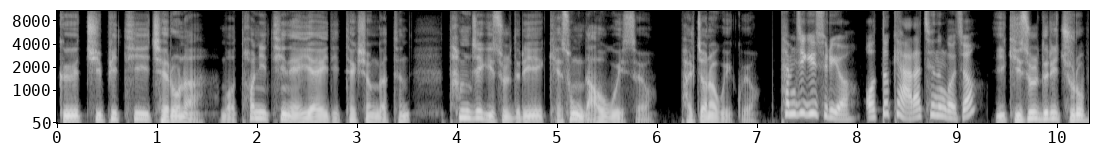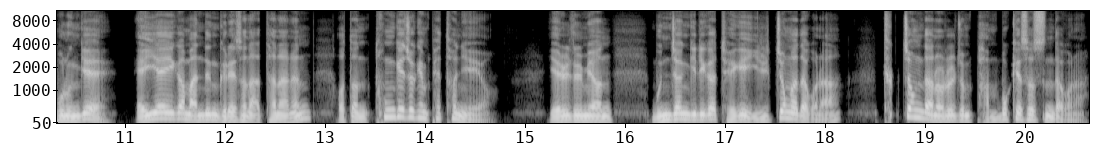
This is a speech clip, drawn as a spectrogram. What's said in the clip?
그 GPT 제로나 뭐 터니틴 AI 디텍션 같은 탐지 기술들이 계속 나오고 있어요. 발전하고 있고요. 탐지 기술이요. 어떻게 알아채는 거죠? 이 기술들이 주로 보는 게 AI가 만든 글에서 나타나는 어떤 통계적인 패턴이에요. 예를 들면 문장 길이가 되게 일정하다거나 특정 단어를 좀 반복해서 쓴다거나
